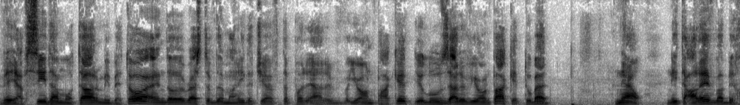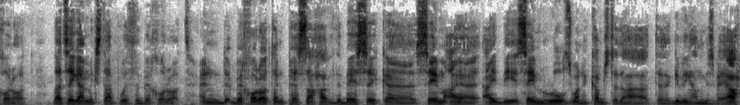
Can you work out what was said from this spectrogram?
Ve'yavsid motar mibeto, and the rest of the money that you have to put out of your own pocket, you lose out of your own pocket. Too bad. Now, nitarev ba'bechorot let's say got mixed up with the Bechorot. And Bechorot and Pesach have the basic uh, same idea, same rules when it comes to the, to the giving on the Mizbeach.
